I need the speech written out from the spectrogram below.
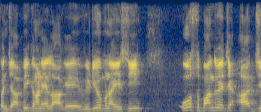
ਪੰਜਾਬੀ ਗਾਣੇ ਲਾ ਕੇ ਵੀਡੀਓ ਬਣਾਈ ਸੀ। ਉਸ ਸੰਬੰਧ ਵਿੱਚ ਅੱਜ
